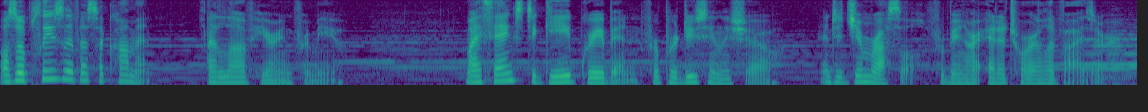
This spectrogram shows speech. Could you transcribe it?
Also, please leave us a comment. I love hearing from you. My thanks to Gabe Graben for producing the show and to Jim Russell for being our editorial advisor.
